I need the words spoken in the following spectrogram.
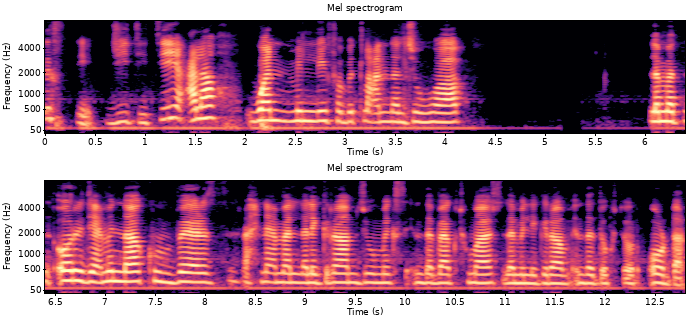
60 gtt على 1 ملي فبيطلع لنا الجواب لما already عملنا converse رح نعمل للجرام the mix in the bag to match the ملي in the doctor order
